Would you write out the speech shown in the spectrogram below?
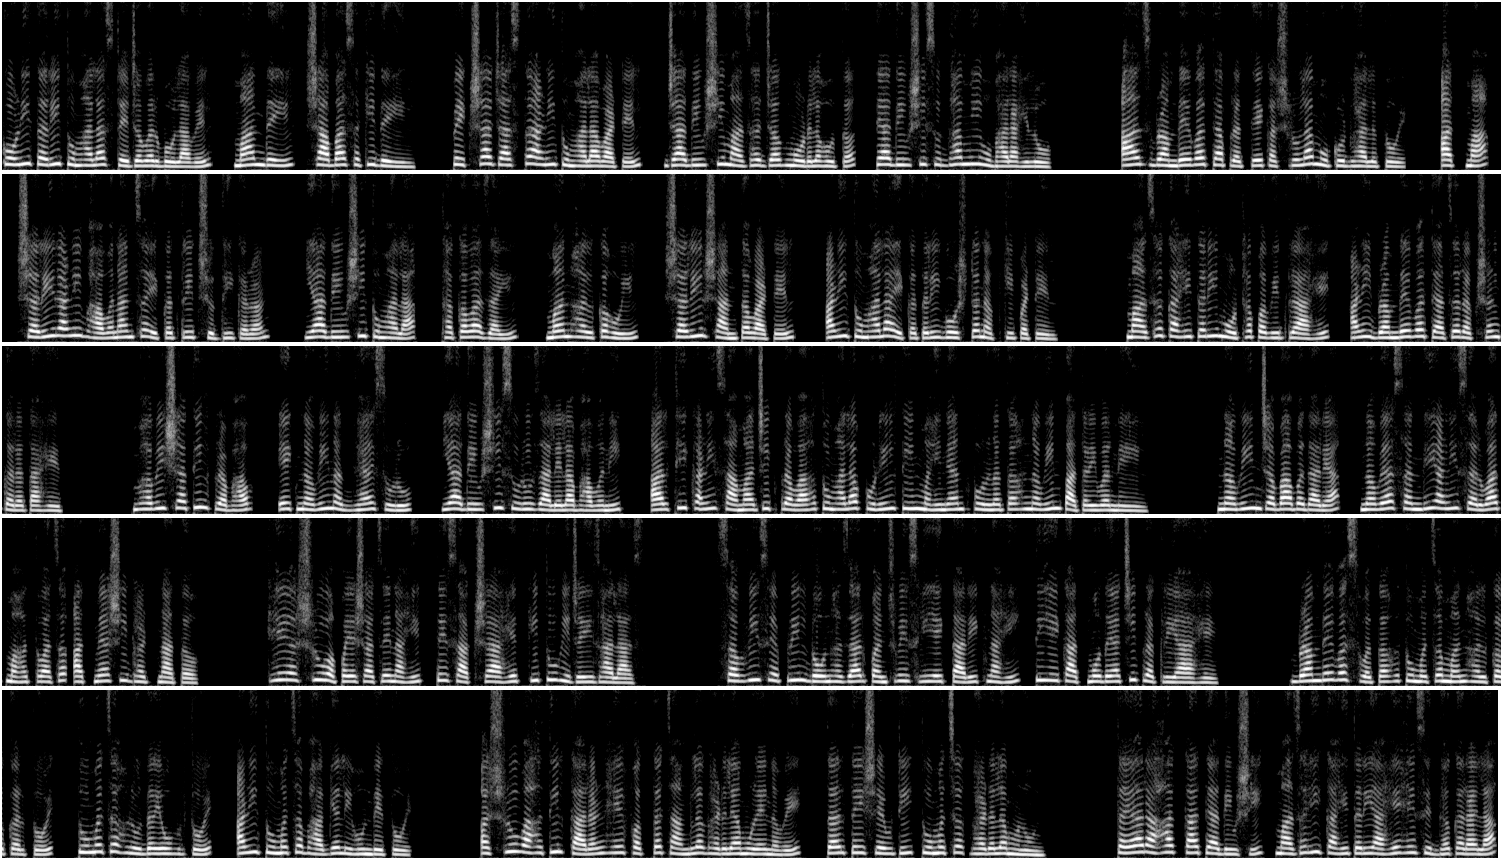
कोणीतरी तुम्हाला स्टेजवर बोलावेल मान देईल शाबासकी देईल. पेक्षा जास्त आणि तुम्हाला वाटेल ज्या दिवशी माझं जग मोडलं होतं त्या दिवशी सुद्धा मी उभा राहिलो. आज ब्रह्मदेव त्या प्रत्येक अश्रूला मुकुट घालतोय. आत्मा शरीर आणि भावनांचं एकत्रित शुद्धीकरण या दिवशी तुम्हाला थकवा जाईल मन हलकं होईल शरीर शांत वाटेल आणि तुम्हाला एकतरी गोष्ट नक्की पटेल. माझं काहीतरी मोठं पवित्र आहे आणि ब्रह्मदेव त्याचं रक्षण करत आहेत. भविष्यातील प्रभाव एक नवीन अध्याय सुरू. या दिवशी सुरू झालेला भावनिक आर्थिक आणि सामाजिक प्रवाह तुम्हाला पुढील तीन महिन्यांत पूर्णतः नवीन पातळीवर नेईल. नवीन जबाबदाऱ्या नव्या संधी आणि सर्वात महत्त्वाचं आत्म्याशी घटनातं. हे अश्रू अपयशाचे नाहीत ते साक्ष आहेत की तू विजयी झालास. सव्वीस एप्रिल दोन हजार पंचवीस ही एक तारीख नाही ती एक आत्मोदयाची प्रक्रिया आहे. ब्रह्मदेव स्वतः तुमचं मन हलकं करतोय तुमचं हृदय उघडतोय आणि तुमचं भाग्य लिहून देतोय. अश्रू वाहतील कारण हे फक्त चांगलं घडल्यामुळे नव्हे तर ते शेवटी तुमचं घडलं म्हणून. तयार आहात का त्या दिवशी माझंही काहीतरी आहे हे सिद्ध करायला?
